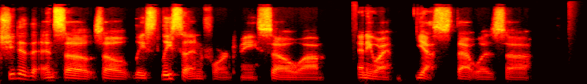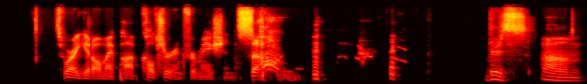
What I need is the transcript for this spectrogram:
she did that." And so so Lisa, Lisa informed me. So um, anyway, yes, that was uh, that's where I get all my pop culture information. So there's um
